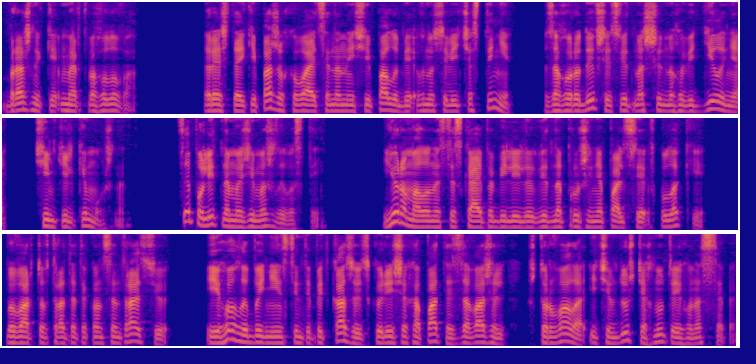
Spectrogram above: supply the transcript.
бражники мертва голова. Решта екіпажу ховається на нижчій палубі в носовій частині, загородившись від машинного відділення чим тільки можна. Це політ на межі можливостей. Юра мало не стискає побілілі від напруження пальці в кулаки, бо варто втратити концентрацію, і його глибинні інстинкти підказують скоріше хапатись за важель штурвала і чимдуж тягнути його на себе.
